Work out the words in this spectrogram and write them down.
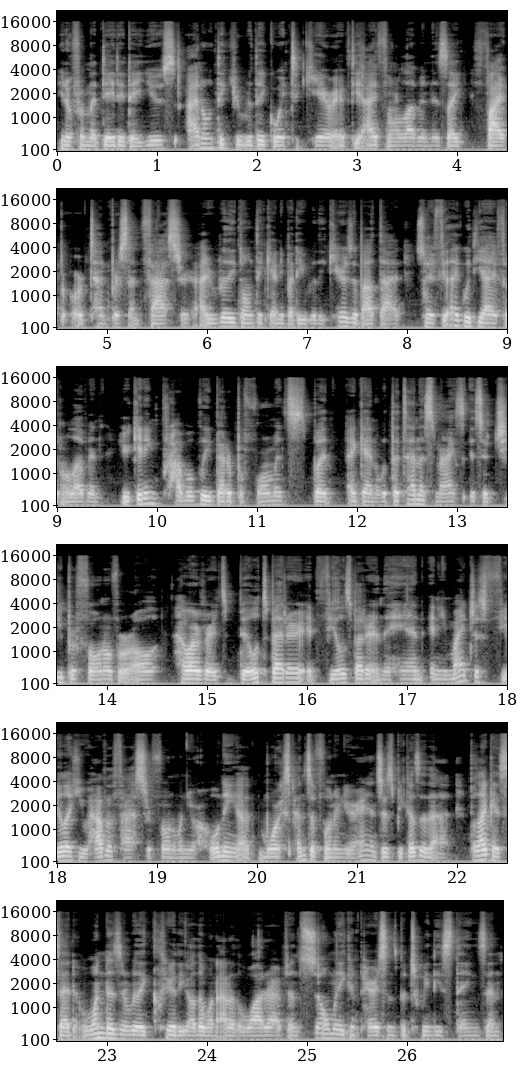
you know, from a day-to-day use, I don't think you're really going to care if the iPhone 11 is like 5 or 10% faster. I really don't think anybody really cares about that. So I feel like with the iPhone 11, you're getting probably better performance, but again, with the XS Max, it's a cheaper phone overall. However, it's built better, it feels better in the hand, and you might just feel like you have a faster phone when you're holding a more expensive phone in your hands just because of that. But like I said, one doesn't really clear the other one out of the water. I've done so many comparisons between these things. And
